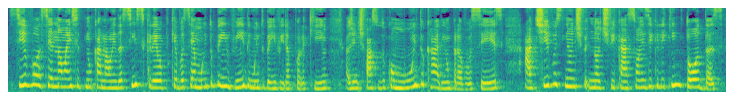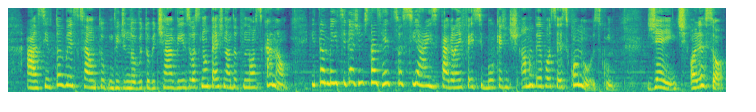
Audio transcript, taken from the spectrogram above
Se você não é inscrito no canal ainda, se inscreva, porque você é muito bem-vindo e muito bem-vinda por aqui. A gente faz tudo com muito carinho para vocês. Ative as notificações e clique em todas. Assim, toda vez que sair um vídeo novo, o YouTube te avisa e você não perde nada do nosso canal. E também siga a gente nas redes sociais, Instagram e Facebook, a gente ama ter vocês conosco. Gente, olha só,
